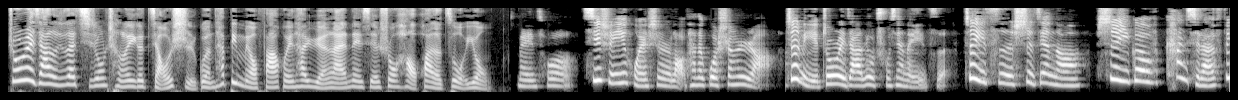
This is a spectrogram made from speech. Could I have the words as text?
周瑞家的就在其中成了一个搅屎棍，他并没有发挥他原来那些说好话的作用。没错，七十一回是老太太过生日啊，这里周瑞家又出现了一次。这一次事件呢，是一个看起来非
